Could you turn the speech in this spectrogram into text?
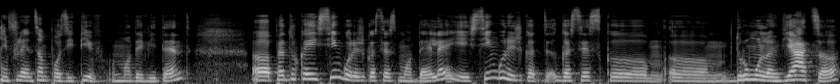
influențăm pozitiv, în mod evident, uh, uh, pentru că ei singuri își găsesc modele, ei singuri își găsesc uh, uh, drumul în viață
